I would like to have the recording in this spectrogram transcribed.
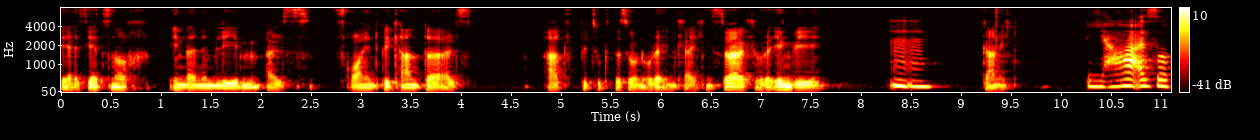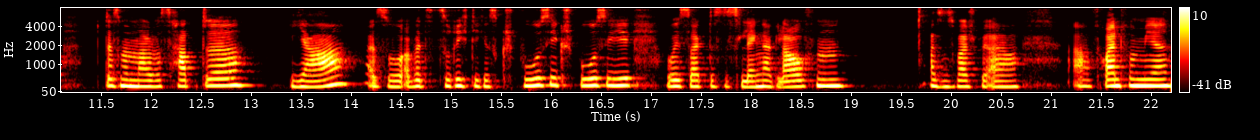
der ist jetzt noch in deinem Leben als Freund, Bekannter, als Art Bezugsperson oder im gleichen Circle oder irgendwie gar nicht? Ja, also, dass man mal was hatte, ja. Also, aber jetzt so richtiges Gspusi, Gspusi, wo ich sage, das ist länger gelaufen. Also zum Beispiel äh, ein Freund von mir,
